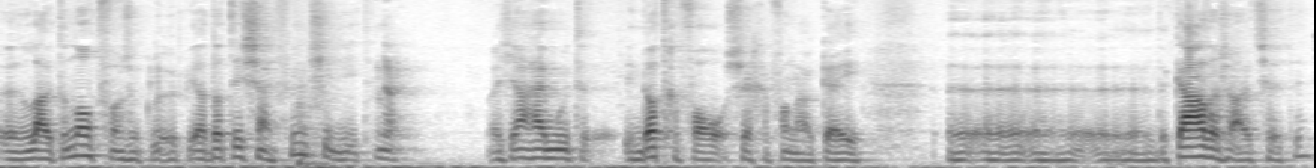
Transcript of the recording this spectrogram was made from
een luitenant van zijn club. Ja, dat is zijn functie niet. nee. Weet je, hij moet in dat geval zeggen van oké, eh, eh, eh, de kaders uitzetten.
